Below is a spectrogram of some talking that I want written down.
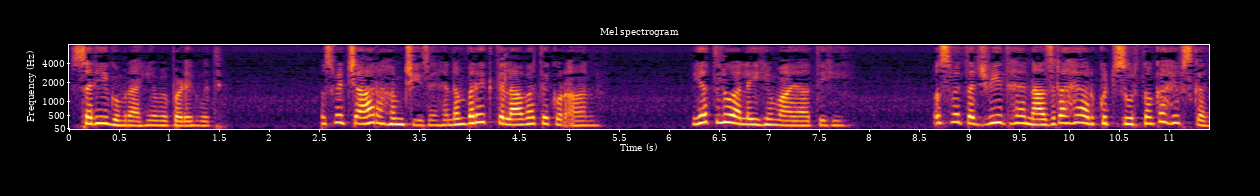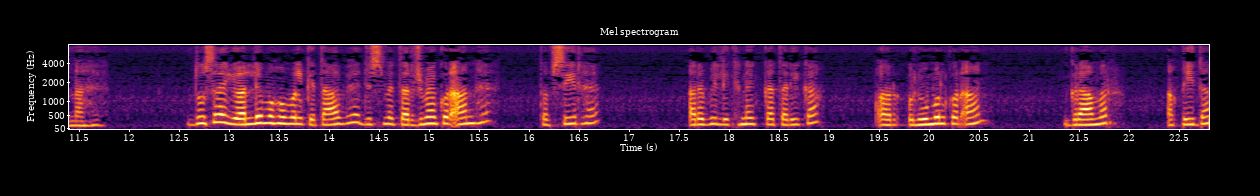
سری گمراہیوں میں پڑے ہوئے تھے۔ اس میں چار اہم چیزیں ہیں۔ نمبر ایک، تلاوت قرآن۔ یتلو علیہم آیاتی ہی اس میں تجوید ہے، ناظرہ ہے اور کچھ صورتوں کا حفظ کرنا ہے۔ دوسرا یو محمل کتاب ہے، جس میں ترجمہ قرآن ہے، تفسیر ہے، عربی لکھنے کا طریقہ اور علوم القرآن، گرامر، عقیدہ۔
